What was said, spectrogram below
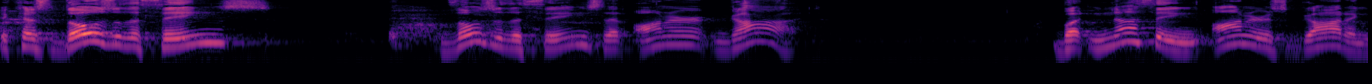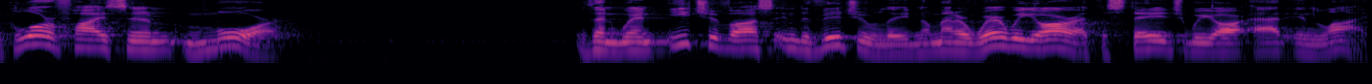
Because those are the things, those are the things that honor God. But nothing honors God and glorifies Him more than when each of us individually, no matter where we are at the stage we are at in life,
